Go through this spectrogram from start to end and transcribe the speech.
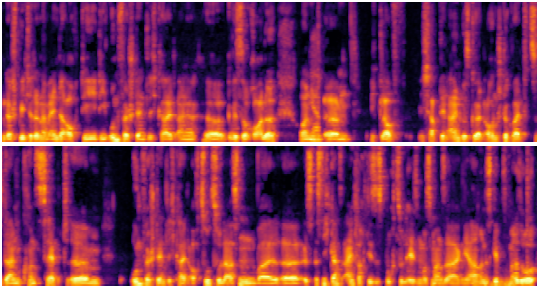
Und da spielte dann am Ende auch die, die Unverständlichkeit eine äh, gewisse Rolle. Und ja. ähm, ich glaube, ich habe den Eindruck, es gehört auch ein Stück weit zu deinem Konzept, ähm, Unverständlichkeit auch zuzulassen, weil äh, es ist nicht ganz einfach, dieses Buch zu lesen, muss man sagen, ja. Und es gibt immer so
